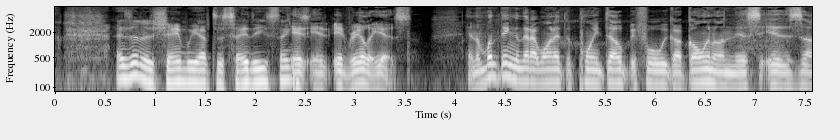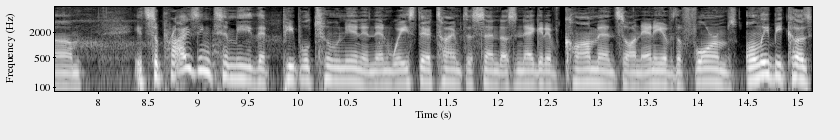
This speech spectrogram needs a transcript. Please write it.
Isn't it a shame we have to say these things? It, it, it really is. And the one thing that I wanted to point out before we got going on this is um, it's surprising to me that people tune in and then waste their time to send us negative comments on any of the forums only because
